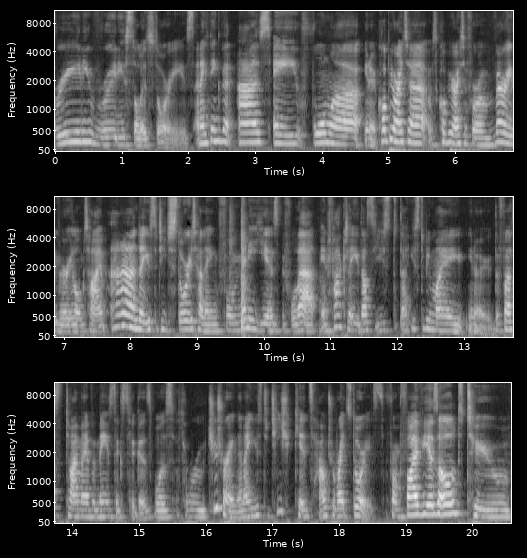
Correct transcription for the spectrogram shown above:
really, really solid stories. And I think that as a former, you know, copywriter, I was a copywriter for a very, very long time, and I used to teach storytelling for many years before that. In fact, I, that's used to, that used to be my, you know, the first time I ever made six figures was through tutoring, and I used to teach kids how to write stories from five years old to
